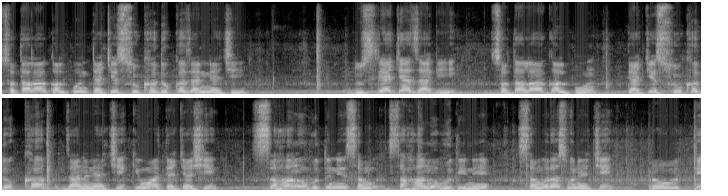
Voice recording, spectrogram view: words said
स्वतःला कल्पून त्याचे सुख दुःख जाणण्याची दुसऱ्याच्या जागी स्वतःला कल्पून त्याचे सुख दुःख जाणण्याची किंवा त्याच्याशी सहानुभूतीने सम सहानुभूतीने समरस होण्याची प्रवृत्ती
